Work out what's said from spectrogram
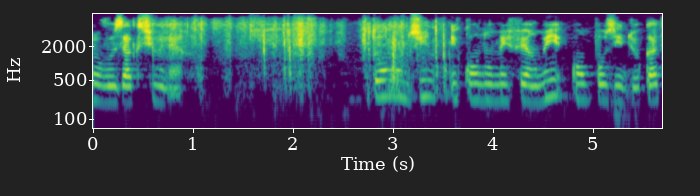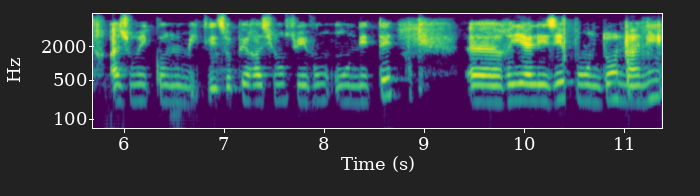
nouveaux actionnaires. Dans une économie fermée composée de quatre agents économiques, les opérations suivantes ont été euh, réalisées pendant l'année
